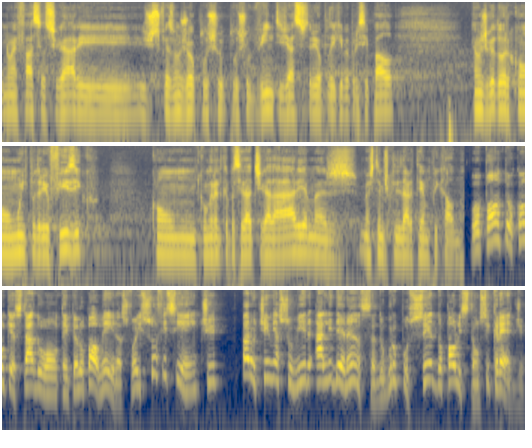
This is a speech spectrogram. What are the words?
não é fácil chegar e, e fez um jogo pelo, pelo sub-20 e já se estreou pela equipa principal. É um jogador com muito poderio físico, com, com grande capacidade de chegada à área, mas, mas temos que lhe dar tempo e calma. O ponto conquistado ontem pelo Palmeiras foi suficiente para o time assumir a liderança do Grupo C do Paulistão Sicredi,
